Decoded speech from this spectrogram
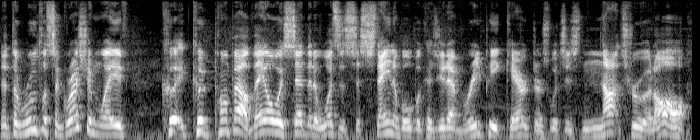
that the Ruthless Aggression wave could, could pump out. They always said that it wasn't sustainable because you'd have repeat characters, which is not true at all.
